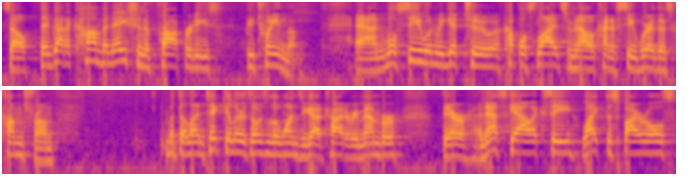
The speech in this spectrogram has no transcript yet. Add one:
So they've got a combination of properties between them. And we'll see when we get to a couple slides from now, we'll kind of see where this comes from. But the lenticulars, those are the ones you got to try to remember. They're an S galaxy, like the spirals,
